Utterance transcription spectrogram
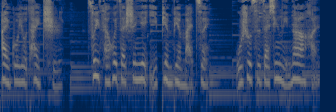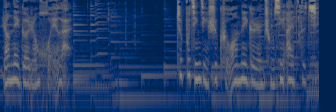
爱过又太迟，所以才会在深夜一遍遍买醉，无数次在心里呐喊，让那个人回来。这不仅仅是渴望那个人重新爱自己，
